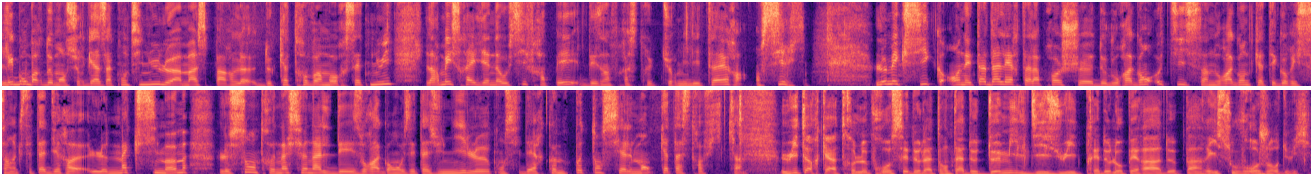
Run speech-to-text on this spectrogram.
Les bombardements sur Gaza continuent. Le Hamas parle de 80 morts cette nuit. L'armée israélienne a aussi frappé des infrastructures militaires en Syrie. Mexique en état d'alerte à l'approche de l'ouragan Otis, un ouragan de catégorie 5, c'est-à-dire euh, le maximum. Le Centre national des ouragans aux États-Unis le considère comme potentiellement catastrophique. 8h04, le procès de l'attentat de 2018 près de l'Opéra de Paris s'ouvre aujourd'hui.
